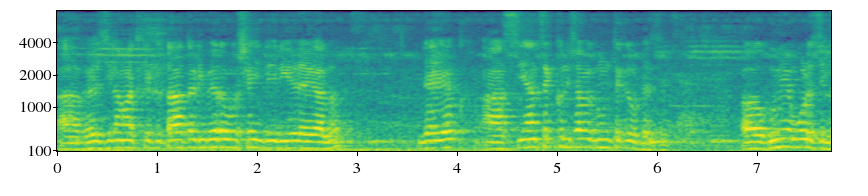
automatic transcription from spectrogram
আর ভেবেছিলাম আজকে একটু তাড়াতাড়ি বেরোবো, সেই দেরি হয়ে গেল। যাই হোক, আর সিয়ান্স এক্ষুনি সবে ঘুম থেকে উঠেছে। ও ঘুমিয়ে পড়েছিল।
